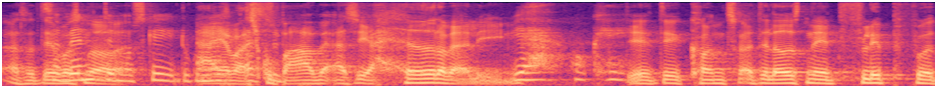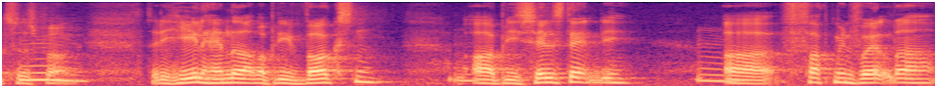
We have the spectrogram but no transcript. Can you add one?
Altså, det Så var sådan det måske? Du kunne nej, jeg var næsten- sgu bare, altså jeg havde at være alene. Ja, okay. Det, det, kontra, det lavede sådan et flip på et tidspunkt. Mm. Så det hele handlede om at blive voksen, mm. og blive selvstændig, mm. og fuck mine forældre,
